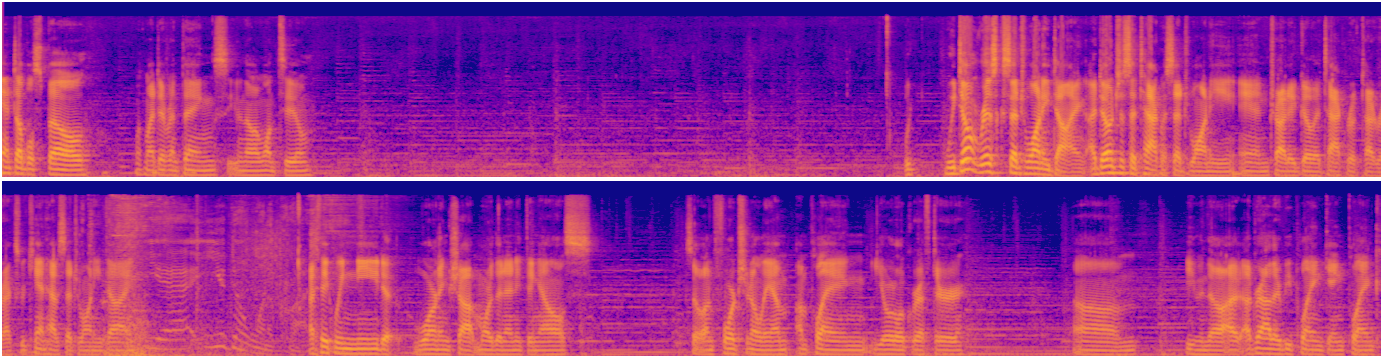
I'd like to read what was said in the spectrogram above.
Can't double spell with my different things even though I want to. We, we don't risk Sejuani dying. I don't just attack with Sejuani and try to go attack Riptide Rex. We can't have Sejuani dying. Yeah, you don't want to cross. I think we need Warning Shot more than anything else. So unfortunately, I'm, I'm playing Yordle Grifter. Um, even though I, I'd rather be playing Gangplank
